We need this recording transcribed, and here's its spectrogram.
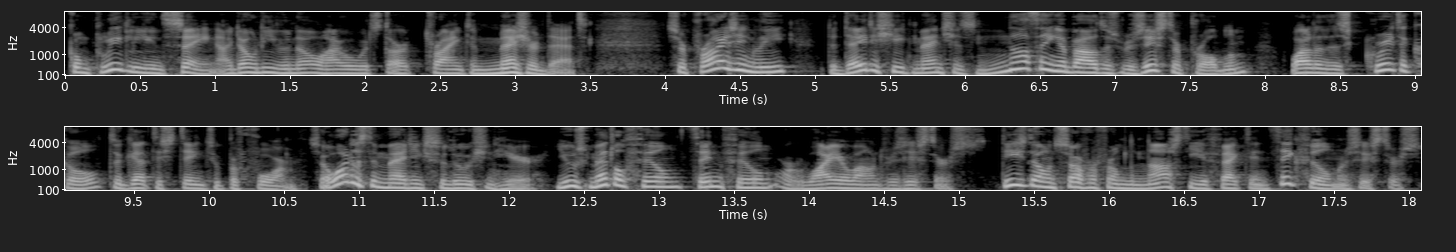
completely insane. I don't even know how I would start trying to measure that. Surprisingly, the datasheet mentions nothing about this resistor problem, while it is critical to get this thing to perform. So what is the magic solution here? Use metal film, thin film or wire wound resistors. These don't suffer from the nasty effect in thick film resistors.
